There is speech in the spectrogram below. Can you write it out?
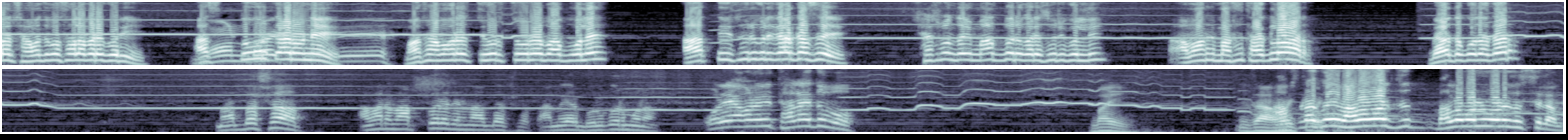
সাথে সামাজিক চলাফেরা করি। আজ তোর কারণে মানুষ আমার চোর চোরের বাপ বলে আর তুই চুরি করলি কার কাছে? শেষ পর্যন্ত মাত ধরে করে চুরি করলি। আমার মাসে থাকল আর। বেড়া তো কোথাকার? মাদ্দার সাহেব আমার মাফ করে দেন মাদ্দার সাহেব আমি আর ভুল করব না। ওরে এখন আমি থানায় দেবো। ভাই যা আপনাকে আমি ভালো মানুষ- ভালো মনে করছিলাম।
